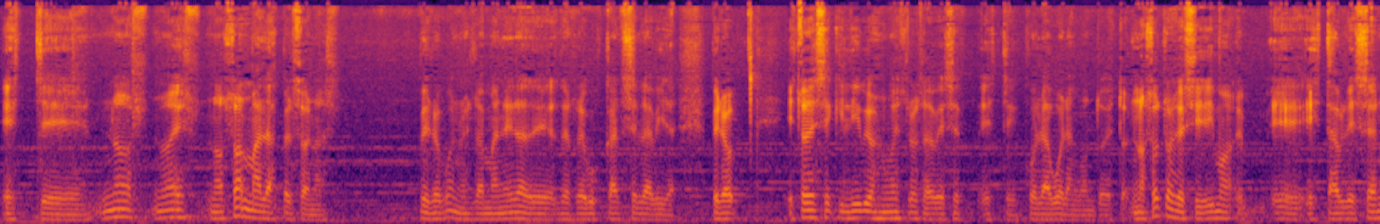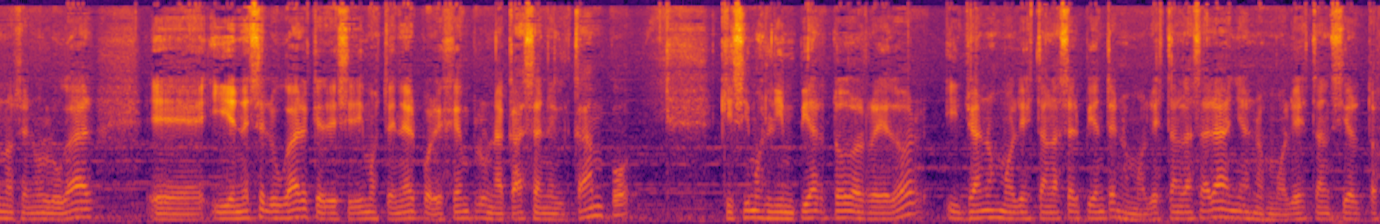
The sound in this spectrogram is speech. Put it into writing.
Este, no, no, es, no son malas personas, pero bueno, es la manera de, rebuscarse la vida. Pero estos desequilibrios nuestros a veces este, colaboran con todo esto. Nosotros decidimos eh, establecernos en un lugar eh, y en ese lugar que decidimos tener, por ejemplo, una casa en el campo, quisimos limpiar todo alrededor y ya nos molestan las serpientes, nos molestan las arañas, nos molestan ciertos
